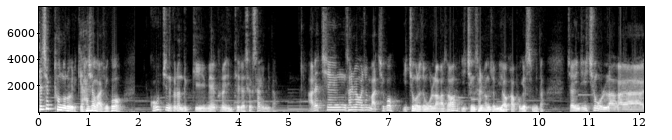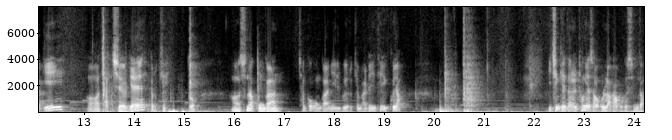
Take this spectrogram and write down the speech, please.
회색 톤으로 이렇게 하셔가지고 고급진 그런 느낌의 그런 인테리어 색상입니다. 아래층 설명을 좀 마치고 2층으로 좀 올라가서 2층 설명 좀 이어가 보겠습니다. 저희 이제 2층 올라가기 어, 좌측에 이렇게 또 어, 수납 공간, 창고 공간이 일부 이렇게 마련이 되어 있고요. 2층 계단을 통해서 올라가 보겠습니다.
